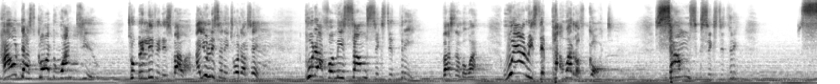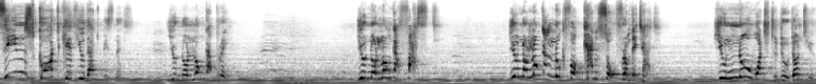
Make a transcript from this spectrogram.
How does God want you to believe in His power? Are you listening to what I'm saying? Put up for me Psalm 63, verse number one. Where is the power of God? Psalms 63. Since God gave you that business, you no longer pray, you no longer fast, you no longer look for counsel from the church. You know what to do, don't you?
